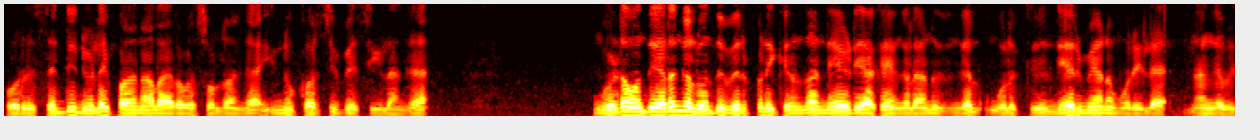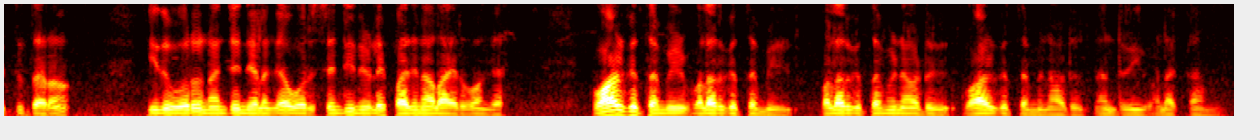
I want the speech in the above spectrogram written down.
ஒரு சென்டின் விலை பதினாலாயிரம் ரூபாய் சொல்கிறாங்க இன்னும் குறைச்சி பேசிக்கலாங்க. உங்களிடம் வந்து இடங்கள் வந்து விற்பனைக்கு இருந்தால் நேரடியாக எங்களை அணுகுங்கள். உங்களுக்கு நேர்மையான முறையில் நாங்கள் விற்று தரோம். இது ஒரு நஞ்சை நிலங்க. ஒரு சென்டின் விலை பதினாலாயிரம் ரூபாங்க. வாழ்க தமிழ் வளர்க தமிழ் வளர்க தமிழ்நாடு வாழ்க தமிழ்நாடு. நன்றி வணக்கம்.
